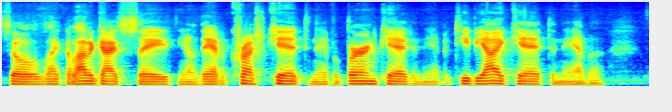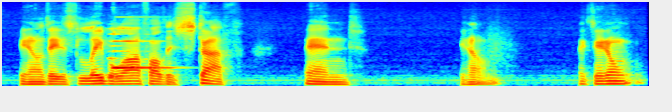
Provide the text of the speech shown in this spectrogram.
So, like a lot of guys say, you know, they have a crush kit and they have a burn kit and they have a TBI kit and they have a, you know, they just label off all this stuff, and, you know, like they don't,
